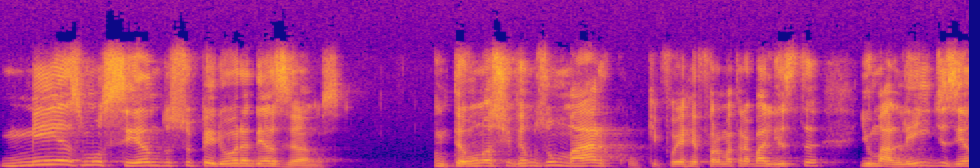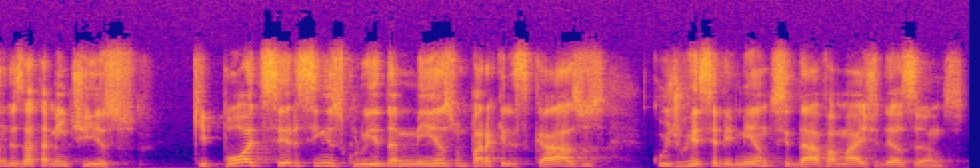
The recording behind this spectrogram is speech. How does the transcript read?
mesmo sendo superior a 10 anos. Então, nós tivemos um marco, que foi a reforma trabalhista, e uma lei dizendo exatamente isso, que pode ser sim excluída mesmo para aqueles casos cujo recebimento se dava há mais de 10 anos.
